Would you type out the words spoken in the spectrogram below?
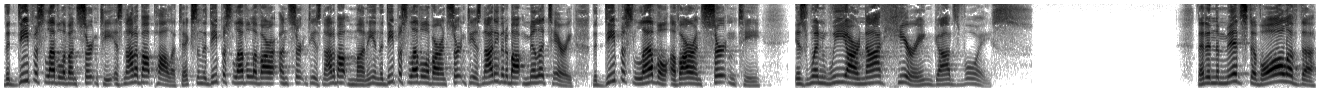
the deepest level of uncertainty is not about politics, and the deepest level of our uncertainty is not about money, and the deepest level of our uncertainty is not even about military. The deepest level of our uncertainty is when we are not hearing God's voice. That in the midst of all of the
